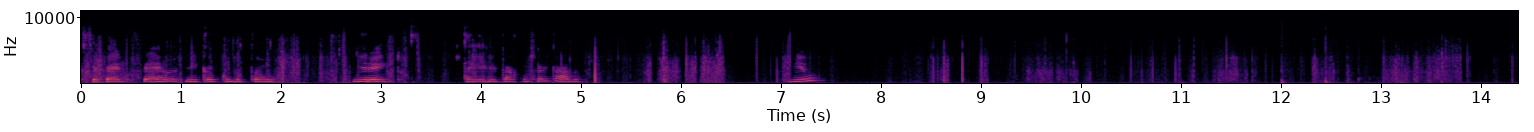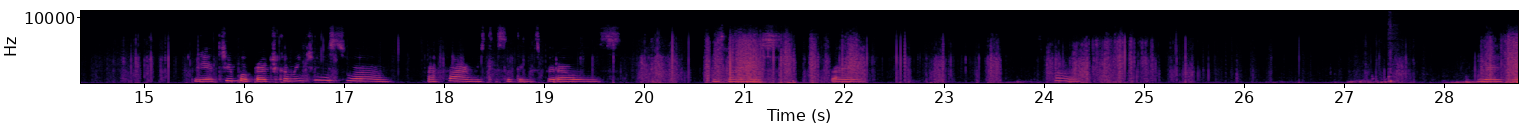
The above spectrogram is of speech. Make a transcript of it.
Você pega o ferro e clica com o botão direito. Aí ele tá consertado. Viu? E é tipo, é praticamente isso a, a farm. Você só tem que esperar os, os slimes darem spawn. E aí, então,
